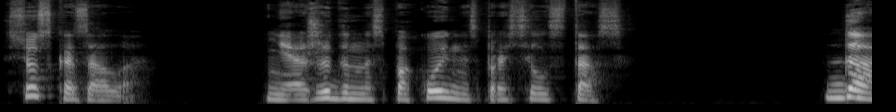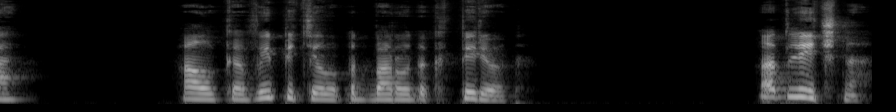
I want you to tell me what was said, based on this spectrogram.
Все сказала. Неожиданно спокойно спросил Стас. Да. Алка выпятила подбородок вперед. Отлично.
